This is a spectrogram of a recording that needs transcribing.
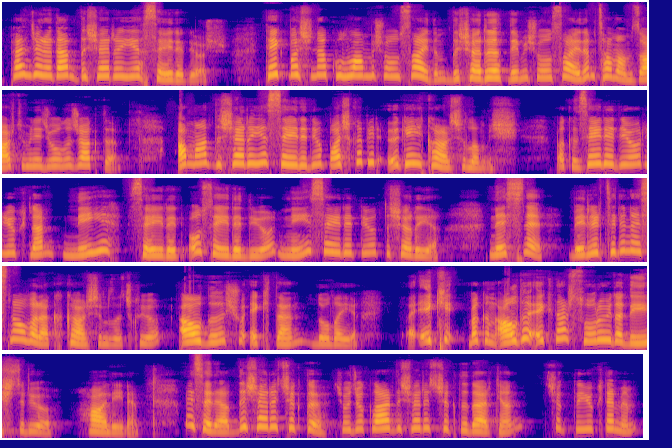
Pencereden dışarıyı seyrediyor. Tek başına kullanmış olsaydım, dışarı demiş olsaydım tamam zarf tümleci olacaktı. Ama dışarıyı seyrediyor, başka bir ögeyi karşılamış. Bakın seyrediyor yüklem neyi seyrediyor? O seyrediyor. Neyi seyrediyor? Dışarıyı. Nesne belirtili nesne olarak karşımıza çıkıyor. Aldığı şu ekten dolayı. Eki, bakın aldığı ekler soruyu da değiştiriyor haliyle. Mesela dışarı çıktı. Çocuklar dışarı çıktı derken çıktı yüklemim.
